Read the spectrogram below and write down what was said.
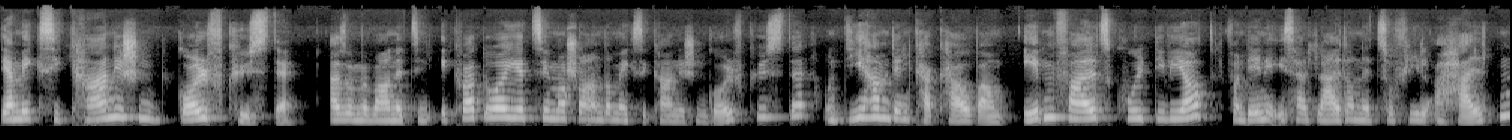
der mexikanischen Golfküste. Also wir waren jetzt in Ecuador, jetzt sind wir schon an der mexikanischen Golfküste und die haben den Kakaobaum ebenfalls kultiviert. Von denen ist halt leider nicht so viel erhalten.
